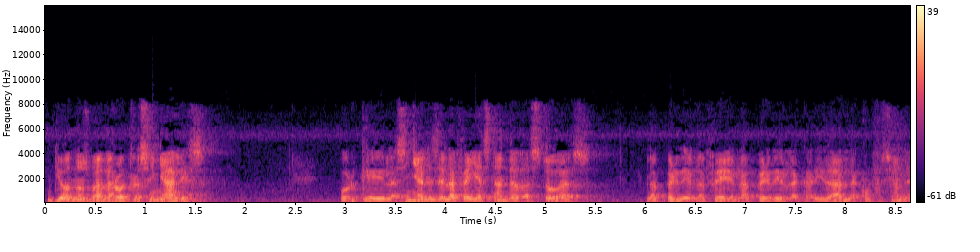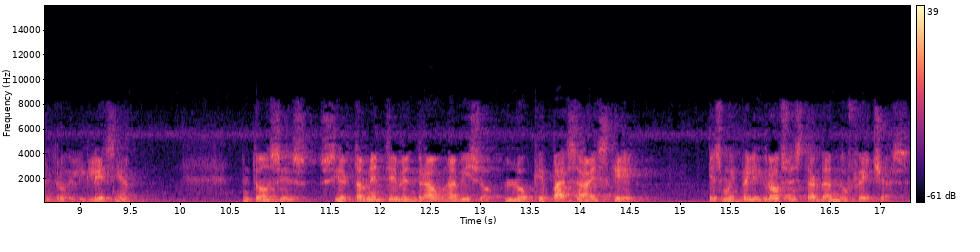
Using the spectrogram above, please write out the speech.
Dios nos va a dar otras señales, porque las señales de la fe ya están dadas todas, la pérdida de la fe, la pérdida de la caridad, la confusión dentro de la iglesia, entonces, ciertamente vendrá un aviso. Lo que pasa es que es muy peligroso estar dando fechas,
